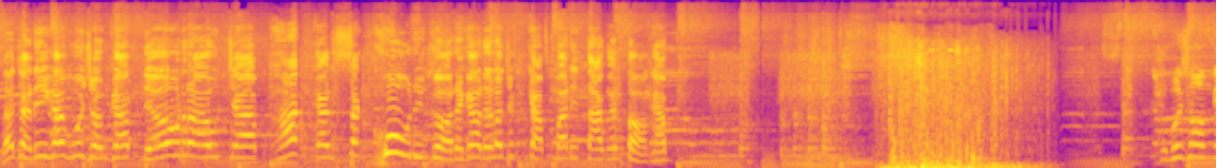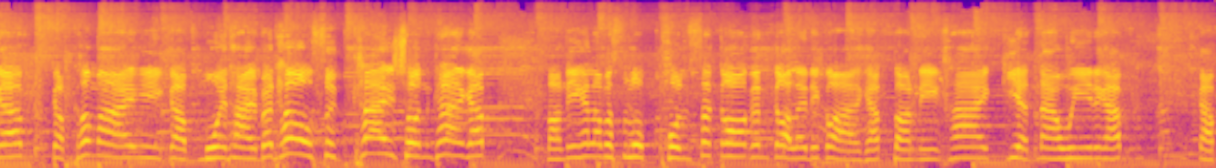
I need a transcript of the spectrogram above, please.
แล้วจากนี้ครับคุณผู้ชมครับ เดี๋ยวเราจะพักกันสักครู่หนึ่งก่อนนะครับ เดี๋ยวเราจะกลับมาติดตามกันต่อครับ คุณผู้ชมครับกลับเข้ามาอีกกับมวยไทยแบทเทิลศึกค่ายชนค่ายครับ ตอนนี้ให้เรามาสรุปผลสกอร์กันก่อนเลยดีกว่านะครับ ตอนนี้ค่ายเกียรตินาวีนะครับ กับ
